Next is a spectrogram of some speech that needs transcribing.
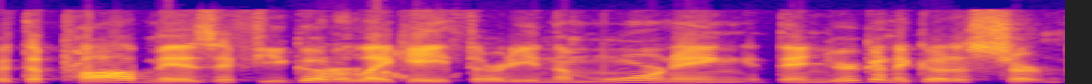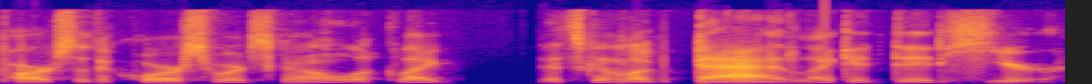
But the problem is if you go to like 8:30 in the morning, then you're going to go to certain parts of the course where it's going to look like it's going to look bad like it did here.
